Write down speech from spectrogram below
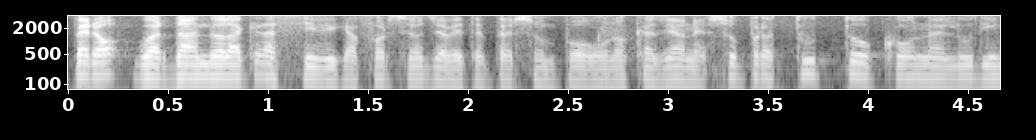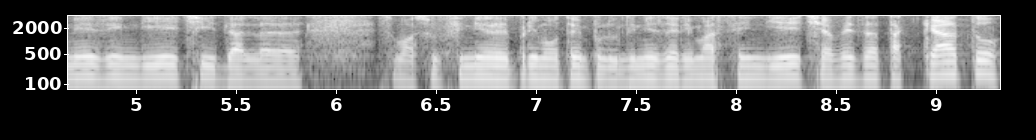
però guardando la classifica forse oggi avete perso un po' un'occasione, soprattutto con l'Udinese in 10, dal, insomma sul finire del primo tempo l'Udinese è rimasta in 10, avete attaccato,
